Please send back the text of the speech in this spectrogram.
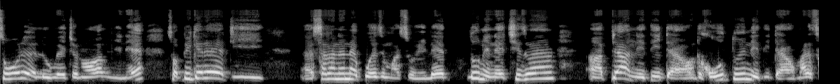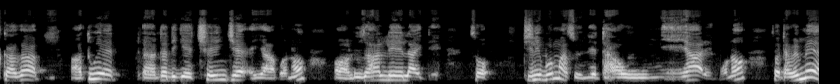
ဆိုးတယ်လို့ပဲကျွန်တော်ကမြင်တယ်ဆိုတော့ပြီးခဲ့တဲ့ဒီ ဆလန်နဲ့ပွဲစဉ်မှာဆိုရင်လည်းသူ့အနေနဲ့ခြေစွမ်းပြနေသည့်တိုင်အောင်တကိုးသွင်းနေသည့်တိုင်အောင်မာရစကာကသူ့ရဲ့ tactical change ချက်အရာပေါ့နော်လူစားလဲလိုက်တယ်ဆိုတော့ဒီနေ့ပွဲမှာဆိုရင်လည်းဒါကိုမြင်ရတယ်ပေါ့နော်ဆိုတော့ဒါပေမဲ့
